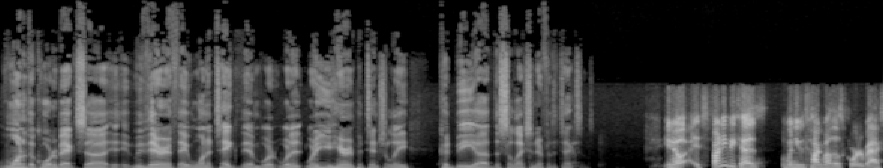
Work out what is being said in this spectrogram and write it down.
one of the quarterbacks uh, be there if they want to take them. What what are, what are you hearing potentially could be uh, the selection there for the Texans? you know it's funny because when you talk about those quarterbacks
